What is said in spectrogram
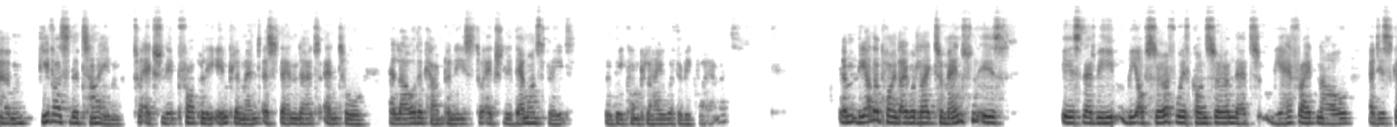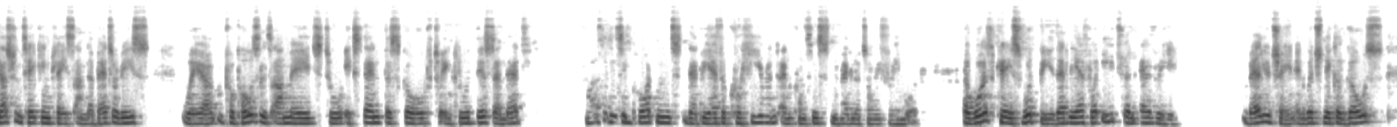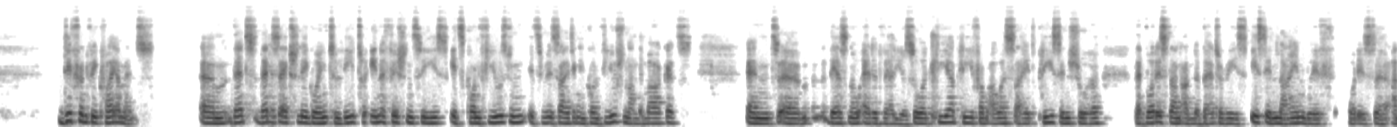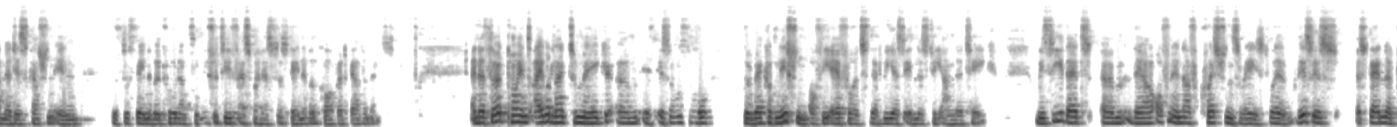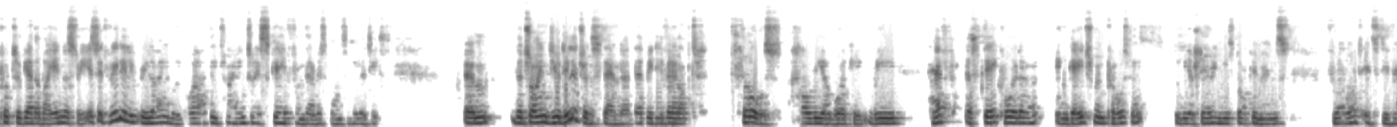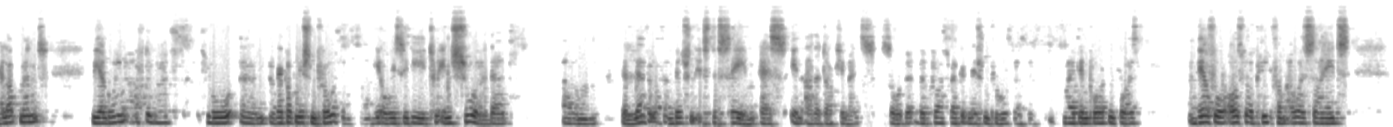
um, give us the time to actually properly implement a standard and to allow the companies to actually demonstrate that they comply with the requirements. Um, the other point I would like to mention is is that we we observe with concern that we have right now a discussion taking place under batteries where proposals are made to extend the scope to include this and that. For us, it is important that we have a coherent and consistent regulatory framework. A worst case would be that we have for each and every value chain in which nickel goes different requirements um, that that is actually going to lead to inefficiencies. It's confusion. It's resulting in confusion on the markets, and um, there's no added value. So a clear plea from our side: please ensure that what is done under batteries is in line with what is uh, under discussion in the Sustainable Products Initiative as well as sustainable corporate governance. And the third point I would like to make um, is, is also the recognition of the efforts that we as industry undertake we see that um, there are often enough questions raised. Well, this is a standard put together by industry, is it really reliable or are they trying to escape from their responsibilities? Um, the joint due diligence standard that we developed shows how we are working. We have a stakeholder engagement process. So we are sharing these documents throughout its development. We are going afterwards through um, a recognition process on the OECD to ensure that um, the level of ambition is the same as in other documents. So the, the cross-recognition process is quite important for us. And therefore, also a plea from our side,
